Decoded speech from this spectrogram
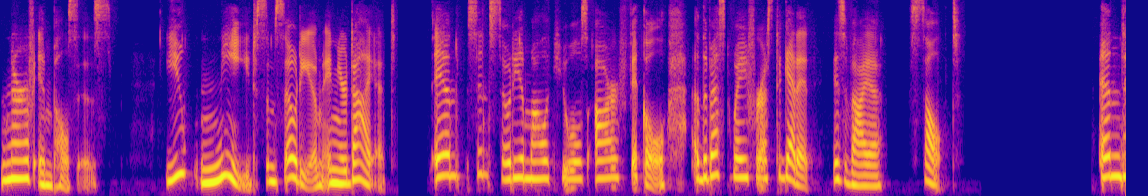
nerve impulses. You need some sodium in your diet. And since sodium molecules are fickle, uh, the best way for us to get it is via salt. And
